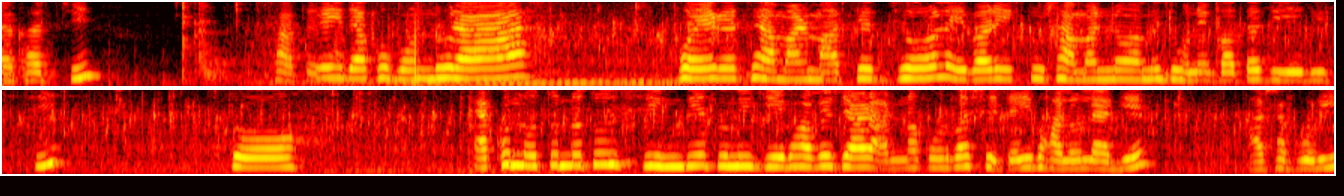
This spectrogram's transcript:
দেখাচ্ছি। সাথে এই দেখো বন্ধুরা, হয়ে গেছে আমার মাছের ঝোল। এবার একটু সামান্য আমি ধনে পাতা দিয়ে দিচ্ছি। তো এখন নতুন নতুন সিম দিয়ে তুমি যেভাবে যা রান্না করবা সেটাই ভালো লাগে, আশা করি।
